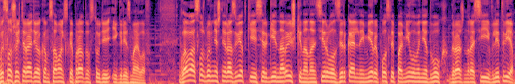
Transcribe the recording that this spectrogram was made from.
Вы слушаете радио «Комсомольская правда» в студии Игорь Измайлов. Глава службы внешней разведки Сергей Нарышкин анонсировал зеркальные меры после помилования двух граждан России в Литве.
